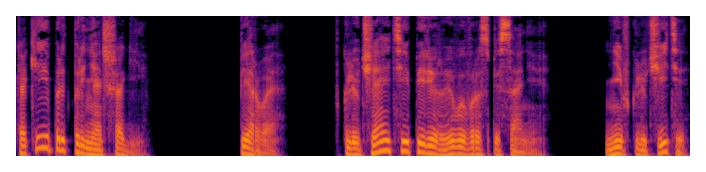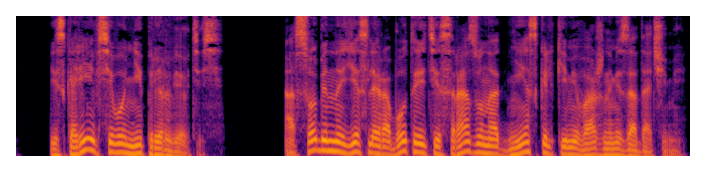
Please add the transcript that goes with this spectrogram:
Какие предпринять шаги? Первое. Включайте перерывы в расписание. Не включите, и, скорее всего, не прерветесь. Особенно, если работаете сразу над несколькими важными задачами.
